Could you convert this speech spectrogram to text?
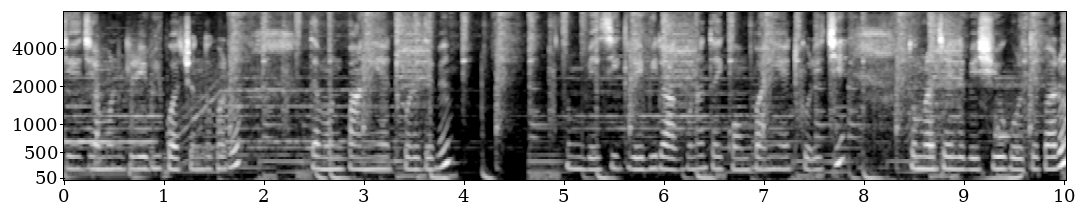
যে যেমন গ্রেভি পছন্দ করো, তেমন পানি অ্যাড করে দেবে। আমি বেশি গ্রেভি রাখব না, তাই কম পানি অ্যাড করেছি। তোমরা চাইলে বেশিও করতে পারো।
